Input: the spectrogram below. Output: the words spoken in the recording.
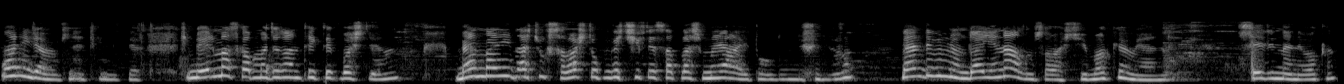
Oynayacağım bütün etkinlikleri. Şimdi elmas kapmacadan tek tek başlayalım. Ben Nane'yi daha çok savaş topu ve çift hesaplaşmaya ait olduğunu düşünüyorum. Ben de bilmiyorum daha yeni aldım savaşçıyı bakıyorum yani. Selin hani bakın.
